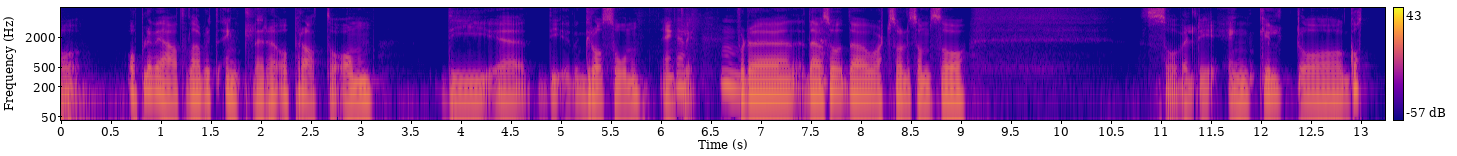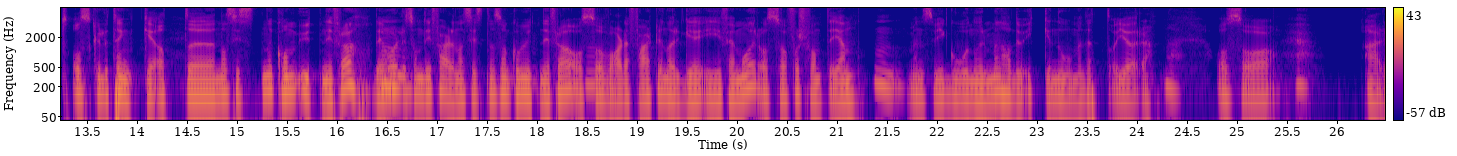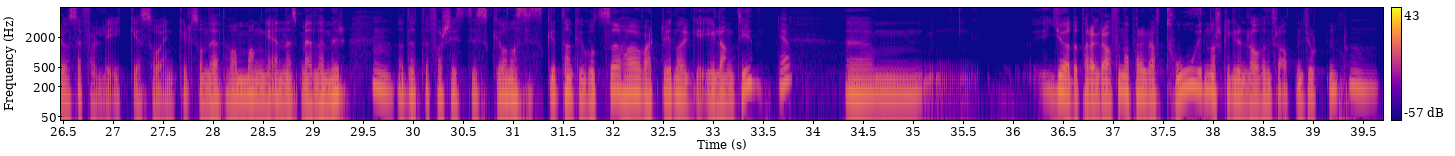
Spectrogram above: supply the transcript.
opplever jeg at det har blitt enklere å prate om de, eh, de gråsonen, egentlig. Mm. For det, det, så, det har jo vært så liksom så så veldig enkelt og godt å skulle tenke at uh, nazistene kom utenifra. Det var Mm. liksom de fæle nazistene som kom utenifra, og så Mm. var det fælt i Norge i fem år, og så forsvant det igjen. Mm. Mens vi gode nordmenn hadde jo ikke noe med dette å gjøre. Nei. Og så er det jo selvfølgelig ikke så enkelt som det. Det var mange NS-medlemmer. Mm. Dette fascistiske og nazistiske tankegodset har vært i Norge i lang tid. Ja. Um, jødeparagrafen er paragraf to i den norske grunnloven fra 1814. Mm.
